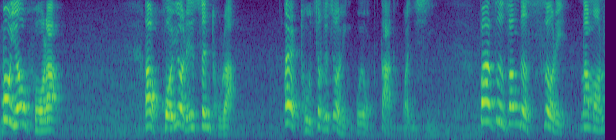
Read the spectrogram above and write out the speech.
木有火了，啊，火又能生土了，哎，土这个就很有大的关系。八字中的设立，那么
